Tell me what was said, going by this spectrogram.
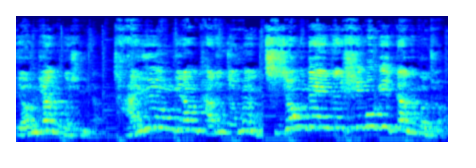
연기하는 것입니다. 자유 연기랑 다른 점은 지정되어 있는 희곡이 있다는 거죠.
